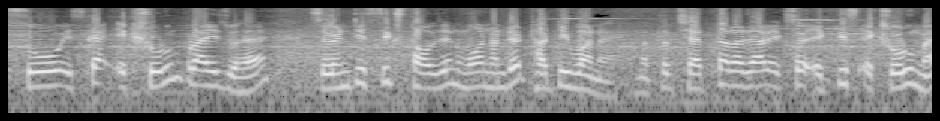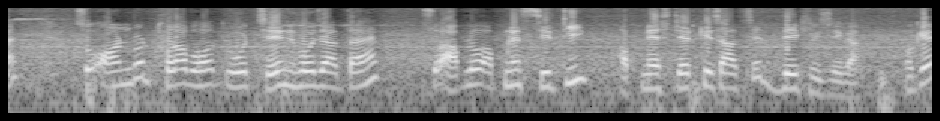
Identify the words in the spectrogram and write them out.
सो so, इसका एक शोरूम प्राइस जो है seventy six thousand one hundred thirty one है। मतलब छिहत्तर हज़ार एक सौ इकतीस एक शोरूम है। सो ऑन रोड थोड़ा बहुत वो चेंज हो जाता है। सो so, आप लोग अपने सिटी अपने स्टेट के हिसाब से देख लीजिएगा। ओके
